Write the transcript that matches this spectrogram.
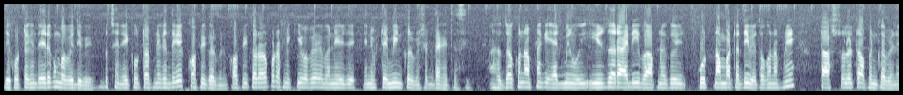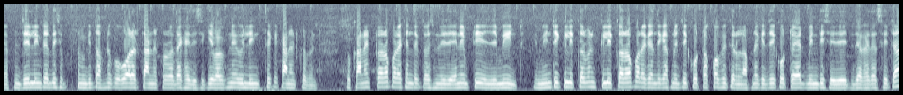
যে কোডটা কিন্তু এরকমভাবে দিবে, বুঝছেন? এই কোডটা আপনি এখান থেকে কপি করবেন। কপি করার পর আপনি কীভাবে মানে ওই যে এনএফটা মিন করবেন সেটা দেখাইতেছি। আচ্ছা যখন আপনাকে অ্যাডমিন ওই ইউজার আইডি বা আপনাকে ওই কোড নাম্বারটা দিবে, তখন আপনি টাস্ট ওয়ালেটটা ওপেন করবেন। আপনি যে লিঙ্কটা দিয়েছি প্রথমে কিন্তু আপনাকে ওয়ালেট কানেক্ট করা দেখাই দিয়েছি কীভাবে আপনি ওই লিঙ্ক থেকে কানেক্ট করবেন? তো কানেক্ট করার পর এখান থেকে পাচ্ছেন যে এনএফটি যে মিন্ট এই মিন্টে ক্লিক করবেন। ক্লিক করার পর এখান থেকে আপনি যে কোডটা কপি করলেন, আপনাকে যে কোডটা অ্যাডমিন দিয়েছে যে দেখা যাচ্ছে এটা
